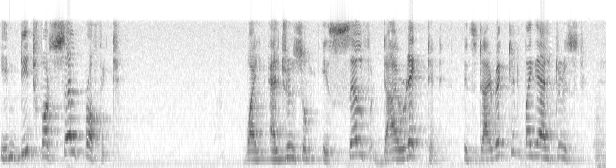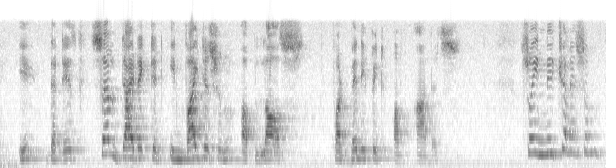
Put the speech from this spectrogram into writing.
indeed for self-profit, while altruism is self-directed. It's directed by the altruist, that is self-directed invitation of loss for benefit of others. So in mutualism,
